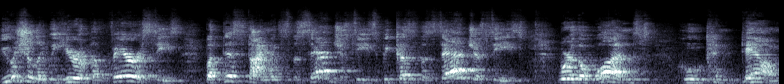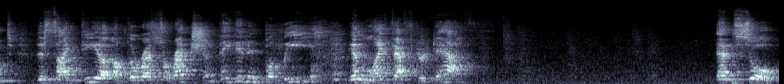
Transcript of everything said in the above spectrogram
Usually we hear of the Pharisees, but this time it's the Sadducees because the Sadducees were the ones who condemned this idea of the resurrection. They didn't believe in life after death. And so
